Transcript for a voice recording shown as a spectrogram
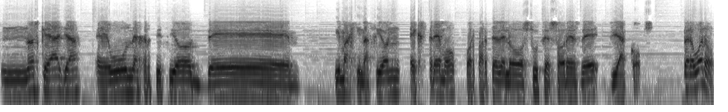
no es que haya eh, un ejercicio de imaginación extremo por parte de los sucesores de Jacobs. Pero bueno,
